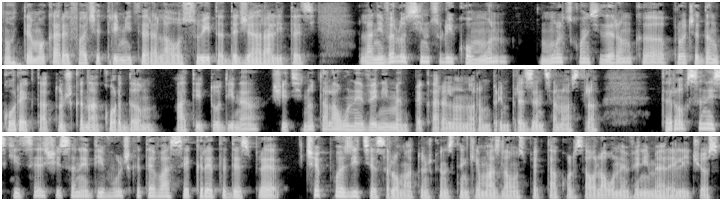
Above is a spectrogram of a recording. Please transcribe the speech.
o temă care face trimitere la o suită de generalități. La nivelul simțului comun, mulți considerăm că procedăm corect atunci când acordăm atitudinea și ținuta la un eveniment pe care îl onorăm prin prezența noastră. Te rog să ne schițezi și să ne divulgi câteva secrete despre ce poziție să luăm atunci când suntem chemați la un spectacol sau la un eveniment religios.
